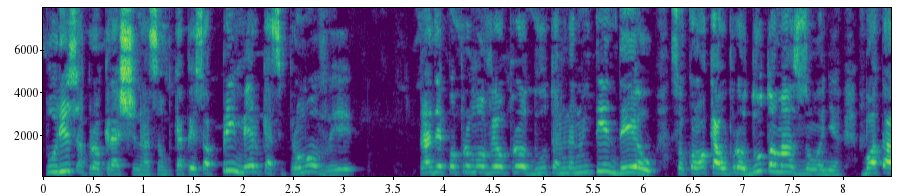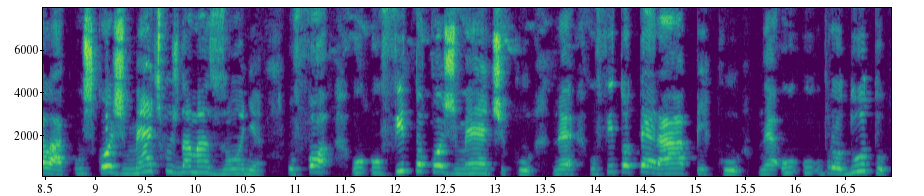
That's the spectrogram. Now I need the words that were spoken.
Por isso a procrastinação, porque a pessoa primeiro quer se promover, para depois promover o produto. Ainda não entendeu. Eu colocar o produto Amazônia, bota lá os cosméticos da Amazônia, o, o, o fitocosmético, né? o fitoterápico, né? o, o produto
